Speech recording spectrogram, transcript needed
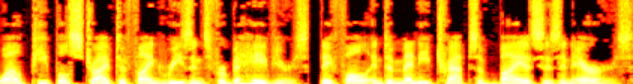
While people strive to find reasons for behaviors, they fall into many traps of biases and errors.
